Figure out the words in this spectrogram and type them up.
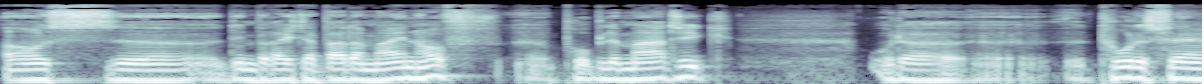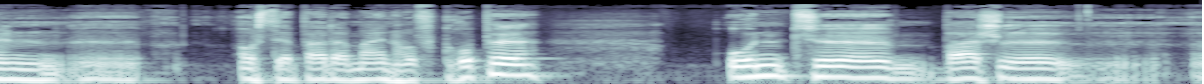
aus äh, dem Bereich der Bader-Meinhof-Problematik oder äh, Todesfällen äh, aus der Bader-Meinhof-Gruppe. Und äh, Barschel äh,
